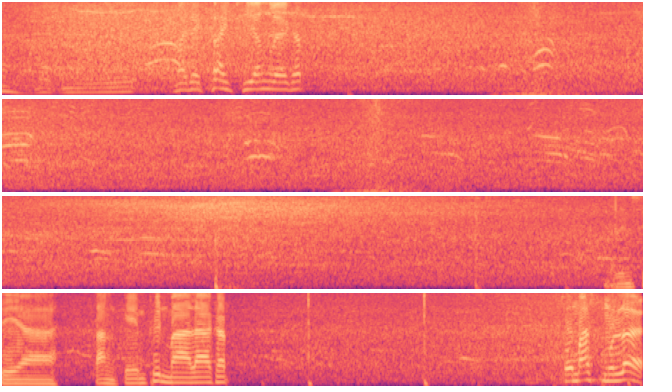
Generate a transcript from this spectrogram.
อ่าลูกนี้ไม่ได้ใก ล้เคียงเลยครับบาเลนเซียตั้งเกมขึ้นมาแล้วครับ Thomas Muller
